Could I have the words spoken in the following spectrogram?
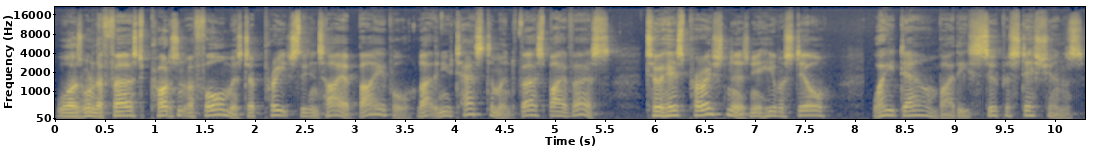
was one of the first Protestant reformers to preach the entire Bible, like the New Testament, verse by verse, to his parishioners, and yet he was still weighed down by these superstitions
